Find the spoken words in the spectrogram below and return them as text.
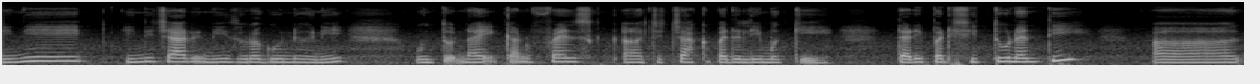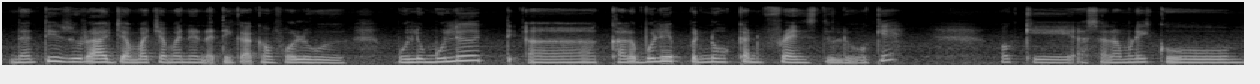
ini ini cara ni Zura guna ni untuk naikkan friends uh, cecah kepada 5k. Daripada situ nanti Uh, nanti Zura ajar macam mana nak tingkatkan follower. Mula-mula uh, kalau boleh penuhkan friends dulu, okey? Okey, assalamualaikum.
